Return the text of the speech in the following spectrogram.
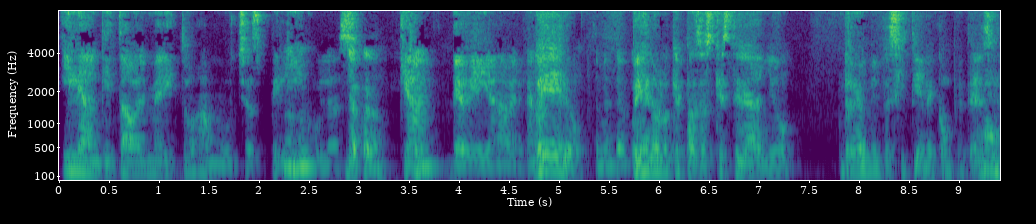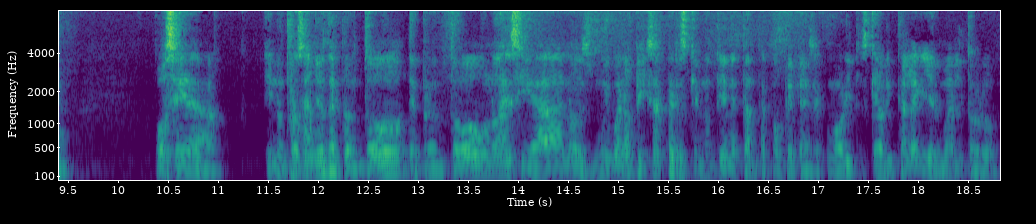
y le han quitado el mérito a muchas películas De acuerdo. que Sí. han- deberían haber ganado. Pero, de pero lo que pasa es que este año realmente sí tiene competencia. Mm. O sea, en otros años de pronto, de pronto uno decía, no, es muy bueno Pixar, pero es que no tiene tanta competencia como ahorita. Es que ahorita la Guillermo del Toro,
